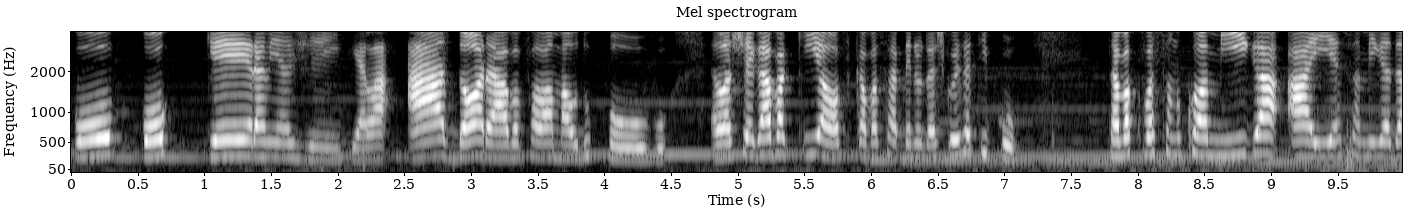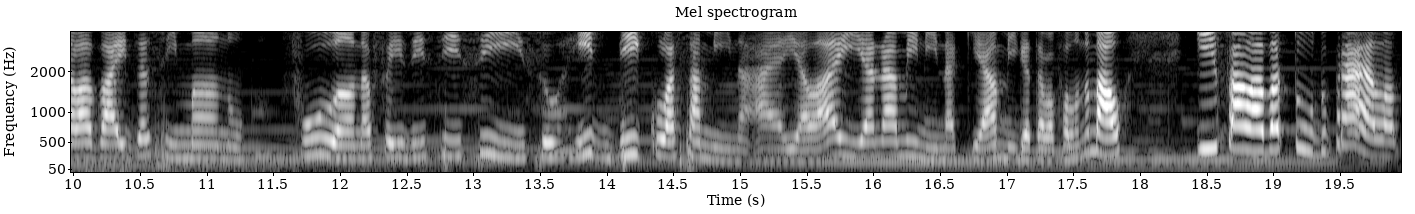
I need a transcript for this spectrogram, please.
fofoqueira, minha gente. Ela adorava falar mal do povo. Ela chegava aqui, ó, ficava sabendo das coisas, tipo, tava conversando com a amiga, aí essa amiga dela vai e diz assim: "Mano, fulana fez isso, isso e isso, ridícula essa mina. Aí ela ia na menina que a amiga tava falando mal e falava tudo pra ela.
